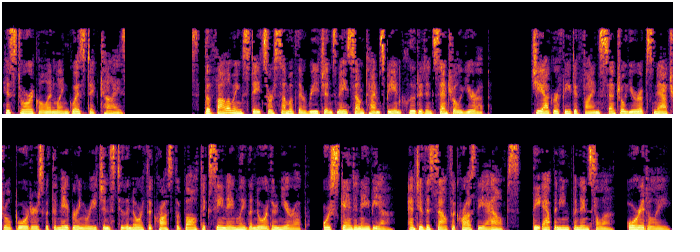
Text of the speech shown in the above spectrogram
historical and linguistic ties. The following states or some of their regions may sometimes be included in Central Europe. Geography defines Central Europe's natural borders with the neighboring regions to the north across the Baltic Sea namely the Northern Europe, or Scandinavia, and to the south across the Alps, the Apennine Peninsula, or Italy,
